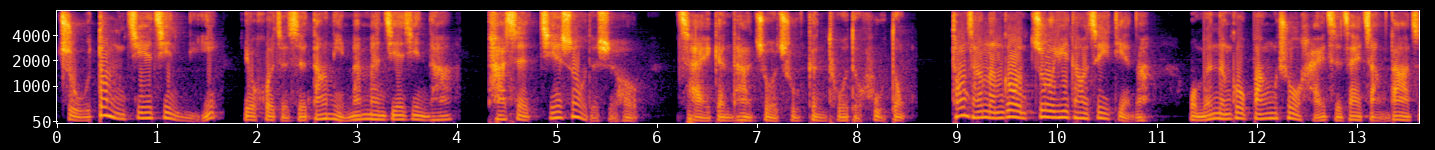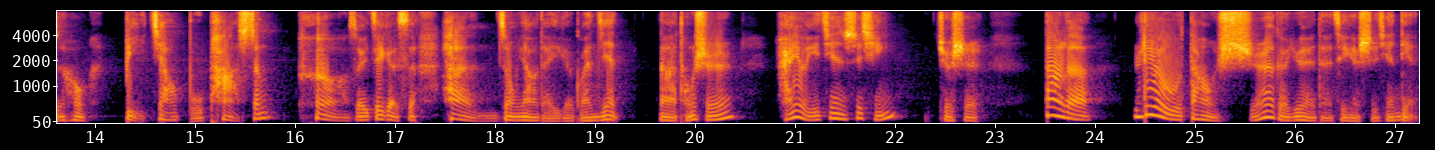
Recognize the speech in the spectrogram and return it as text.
主动接近你，又或者是当你慢慢接近他，他是接受的时候，才跟他做出更多的互动。通常能够注意到这一点呢、我们能够帮助孩子在长大之后比较不怕生。所以这个是很重要的一个关键。那同时还有一件事情，就是到了六到十二个月的这个时间点，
